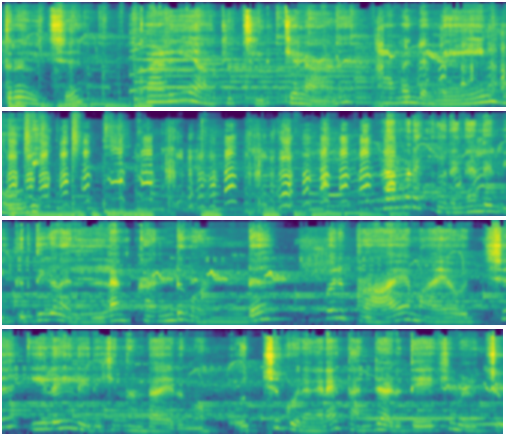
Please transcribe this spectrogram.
ഉപദ്രവിച്ച് കളിയാക്കി ചിരിക്കലാണ് അവന്റെ മെയിൻ ഹോബി നമ്മുടെ കുരങ്ങന്റെ വികൃതികളെല്ലാം കണ്ടുകൊണ്ട് ഒരു പ്രായമായ ഒച്ച് ഇലയിലിരിക്കുന്നുണ്ടായിരുന്നു. ഒച്ചു കുരങ്ങനെ തന്റെ അടുത്തേക്ക് വിളിച്ചു.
